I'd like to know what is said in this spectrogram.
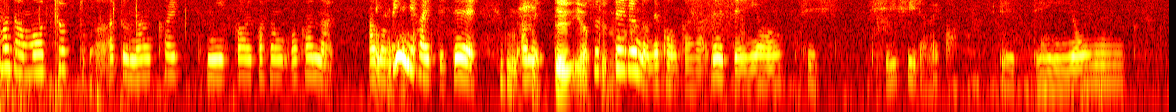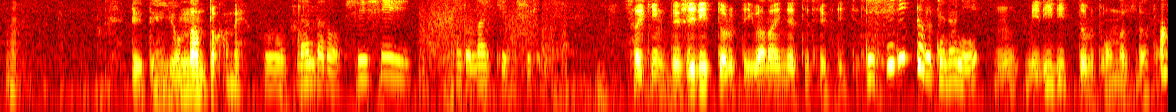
まだもうちょっとあと何回2回か3わかんない。あの瓶に入っててあの吸ってやって吸っるのてるのね今回は。0.4cc じゃないか。0.4 0.4なんとかねうんなんだろう cc ほどない気がする。最近デシリットルって言わないねってテレビで言ってた。デシリットルって何？ん？ミリリットルと同じだと思う。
